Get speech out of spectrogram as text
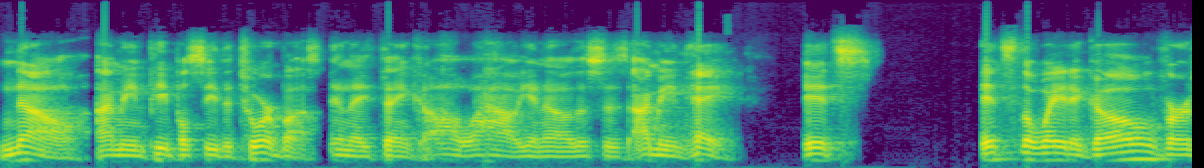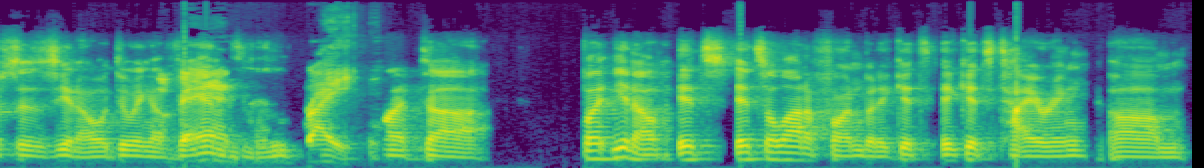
No, I mean, people see the tour bus and they think, "Oh, wow, you know, this is." I mean, hey, it's it's the way to go versus you know doing a A van van. Right. But uh, but you know, it's it's a lot of fun, but it gets it gets tiring. Um,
